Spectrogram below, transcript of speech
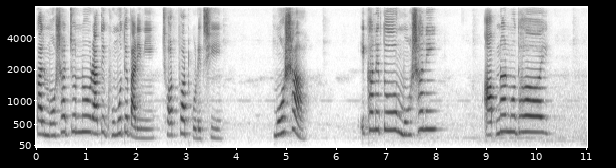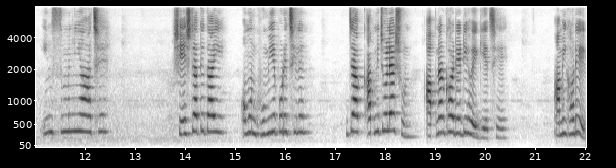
কাল মশার জন্য রাতে ঘুমোতে পারিনি, ছটফট করেছি। মশা? এখানে তো মশা নেই। আপনার মনে হয় ইনসমনিয়া আছে? শেষ রাতে তাই অমন ঘুমিয়ে পড়েছিলেন। যাক, আপনি চলে আসুন, আপনার ঘর রেডি হয়ে গিয়েছে। আমি ঘরের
